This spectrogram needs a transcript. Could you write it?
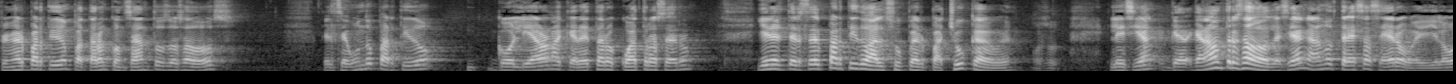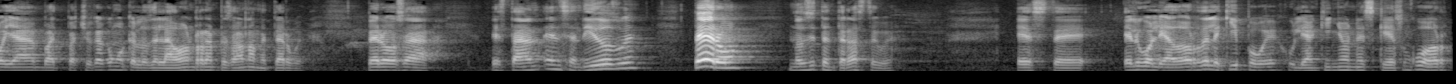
Primer partido empataron con Santos 2 a 2. El segundo partido golearon a Querétaro 4 a 0. Y en el tercer partido al Super Pachuca, güey. Le decían, ganaron 3 a 2, le decían ganando 3 a 0, güey. Y luego ya Pa- Pachuca como que los de la honra empezaron a meter, güey. Pero, o sea, están encendidos, güey. Pero, no sé si te enteraste, güey. Este, el goleador del equipo, güey, Julián Quiñones, que es un jugador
